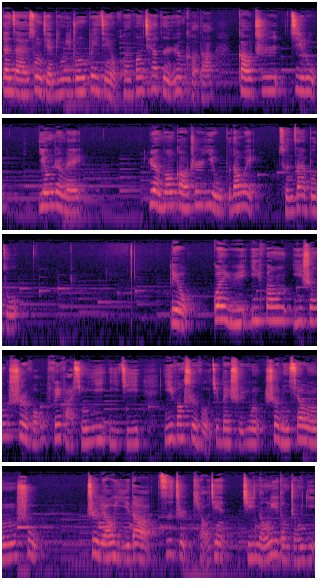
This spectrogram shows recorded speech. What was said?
但在送检病历中未见有患方签字认可的告知记录，应认为院方告知义务不到位，存在不足。六、关于医方医生是否非法行医以及医方是否具备使用射频消融术治疗仪的资质条件。及能力等争议，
